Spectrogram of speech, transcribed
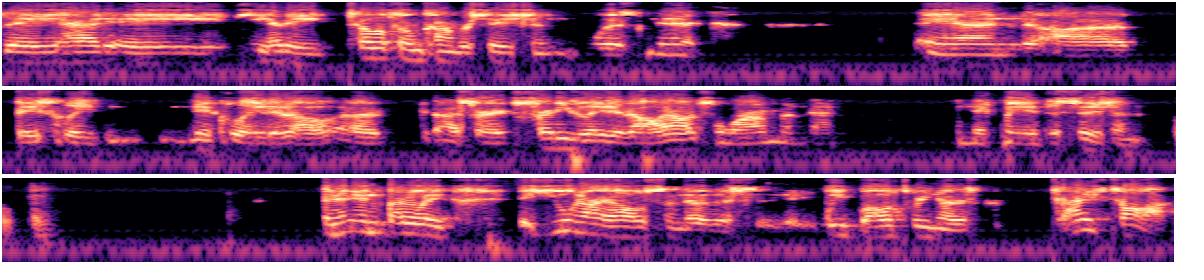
they had a, he had a telephone conversation with Nick, and, uh, basically Nick laid it all, uh, uh, sorry, Freddie laid it all out for him, and then Nick made a decision. Okay. And, and by the way, you and I also know this. We all three know this. Guys talk.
